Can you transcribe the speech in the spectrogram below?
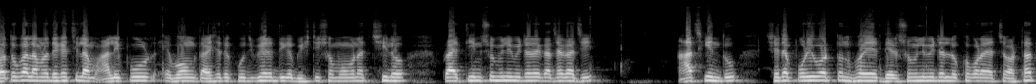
গতকাল আমরা দেখেছিলাম আলিপুর এবং তার সাথে কুচবিহারের দিকে বৃষ্টির সম্ভাবনা ছিল, প্রায় তিনশো মিলিমিটারের কাছাকাছি। আজ কিন্তু সেটা পরিবর্তন হয়ে দেড়শো মিলিমিটার লক্ষ্য করা যাচ্ছে। অর্থাৎ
